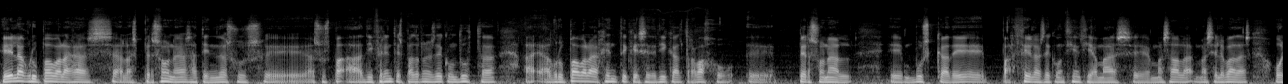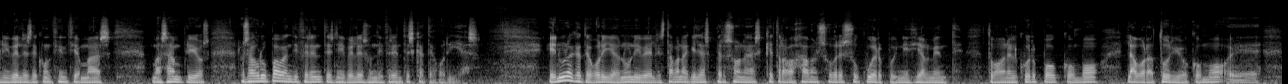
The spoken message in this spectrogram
Él agrupaba a las, personas, atendiendo a, sus, eh, a, diferentes patrones de conducta, agrupaba a la gente que se dedica al trabajo eh, personal en busca de parcelas de conciencia más, eh, más, elevadas o niveles de conciencia más, más amplios, los agrupaba en diferentes niveles o en diferentes categorías. En una categoría, en un nivel, estaban aquellas personas que trabajaban sobre su cuerpo inicialmente, tomaban el cuerpo como laboratorio, como,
